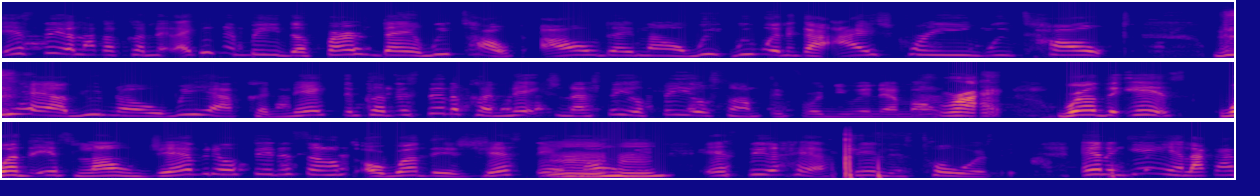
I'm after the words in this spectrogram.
It's feel like a connect. Like it can be the first day we talked all day long. We we went and got ice cream. We talked. We have, you know, we have connected because it's still a connection. I still feel something for you in that moment. right. Whether it's whether it's longevity or feeling something, or whether it's just that moment, it still has feelings towards it. And again, like I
